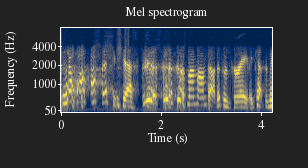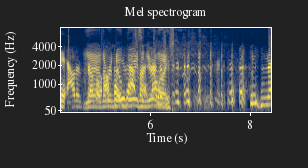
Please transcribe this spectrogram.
yes. My mom thought this was great. It kept me out of trouble. Yeah, there I'll were no boys in your life. no.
